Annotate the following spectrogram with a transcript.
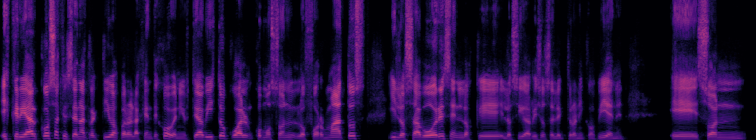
es crear cosas que sean atractivas para la gente joven. Y usted ha visto cuál, cómo son los formatos y los sabores en los que los cigarrillos electrónicos vienen. Eh, son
